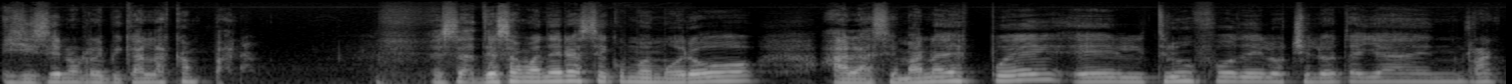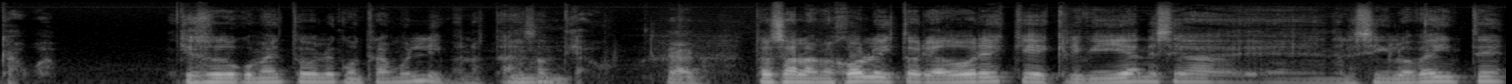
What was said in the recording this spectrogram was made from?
Y se hicieron repicar las campanas. Esa- de esa manera se conmemoró a la semana después el triunfo de los chilotes allá en Rancagua. Y ese documento lo encontramos en Lima, no está en Mm. Santiago. Claro. Entonces, a lo mejor los historiadores que escribían ese, en el siglo XX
